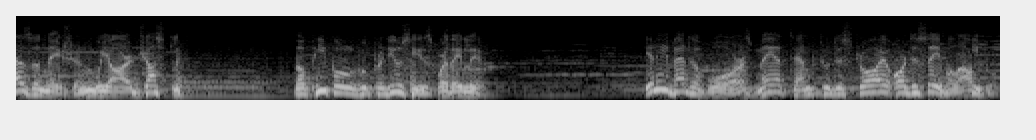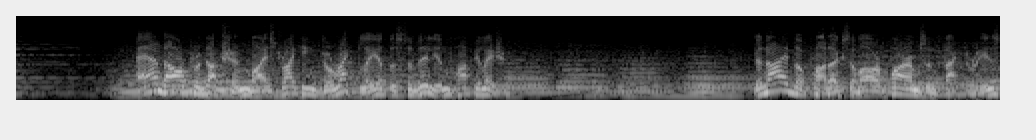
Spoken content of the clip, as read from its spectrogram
As a nation, we are justly the people who produce these where they live. In event of wars, may attempt to destroy or disable our people and our production by striking directly at the civilian population. Denied the products of our farms and factories,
